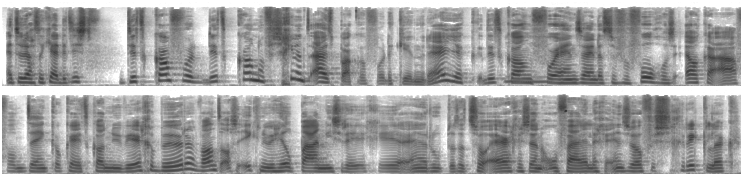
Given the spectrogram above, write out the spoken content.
En toen dacht ik, ja, dit, is, dit, kan, voor, dit kan er verschillend uitpakken voor de kinderen. Hè? Je, dit kan Mhm. voor hen zijn dat ze vervolgens elke avond denken... oké, het kan nu weer gebeuren. Want als ik nu heel panisch reageer en roep dat het zo erg is en onveilig... en zo verschrikkelijk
